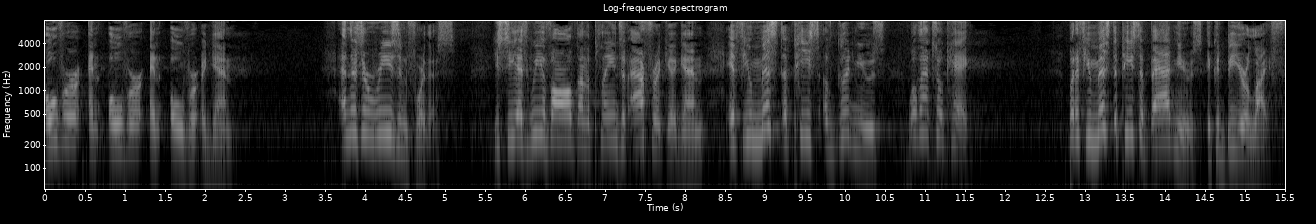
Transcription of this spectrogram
over and over and over again. And there's a reason for this. You see, as we evolved on the plains of Africa again, if you missed a piece of good news, well, that's okay. But if you missed a piece of bad news, it could be your life.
